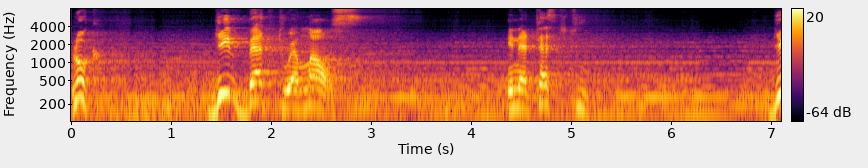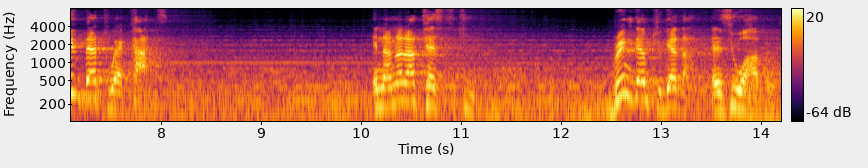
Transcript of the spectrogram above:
Look, give birth to a mouse in a test tube. Give birth to a cat in another test tube. Bring them together and see what happens.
